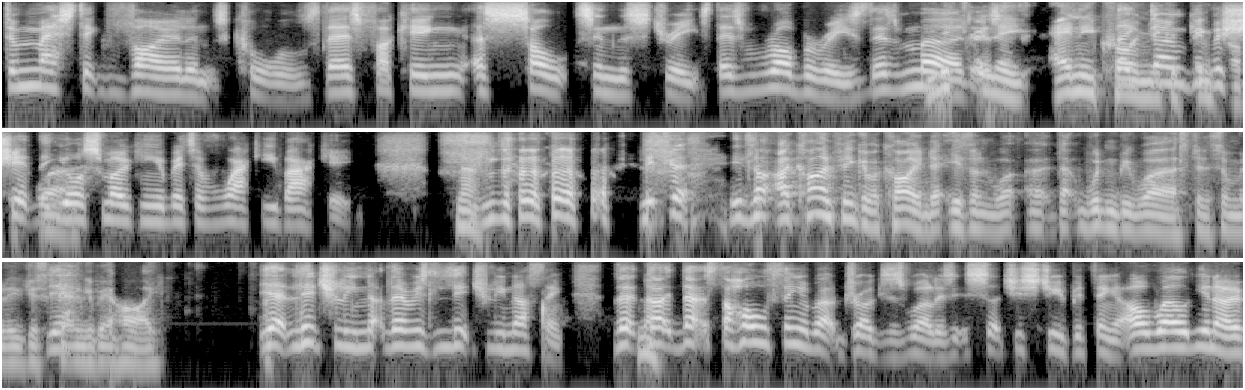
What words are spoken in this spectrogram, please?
domestic violence calls. There's fucking assaults in the streets. There's robberies. There's murders. Literally any They crime. you don't give a shit that you're smoking a bit of wacky backy. Literally, it's not. I can't think of a crime that isn't uh, that wouldn't be worse than somebody just Yeah. getting a bit high. yeah, literally, no, there is literally nothing. That, No. that that's the whole thing about drugs as well. Is it's such a stupid thing. Oh well, you know.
